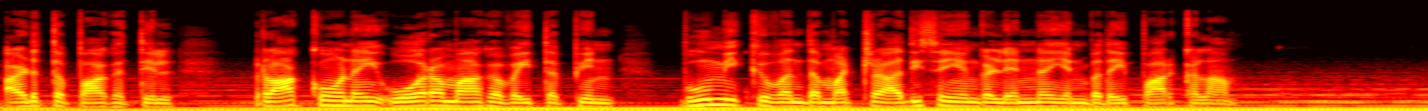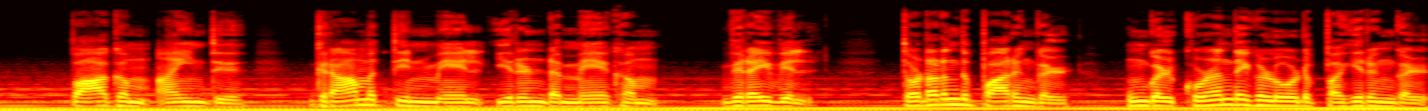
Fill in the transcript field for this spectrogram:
அடுத்த பாகத்தில் ராக்கோனை ஓரமாக வைத்த பின் பூமிக்கு வந்த மற்ற அதிசயங்கள் என்ன என்பதை பார்க்கலாம். பாகம் ஐந்து கிராமத்தின் மேல் இருண்ட மேகம் விரைவில். தொடர்ந்து பாருங்கள் உங்கள் குழந்தைகளோடு பகிருங்கள்.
